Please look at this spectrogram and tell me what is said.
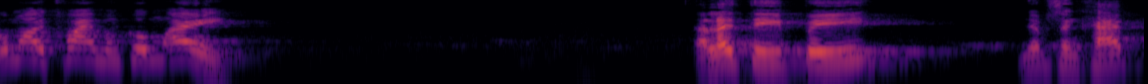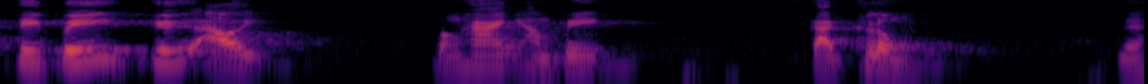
កុំឲ្យថ្វាយបង្គំអីឥឡូវទី2ខ្ញុំសង្ខេបទី2គឺឲ្យ បង្ហាញអំពីកើតខ្លងណា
